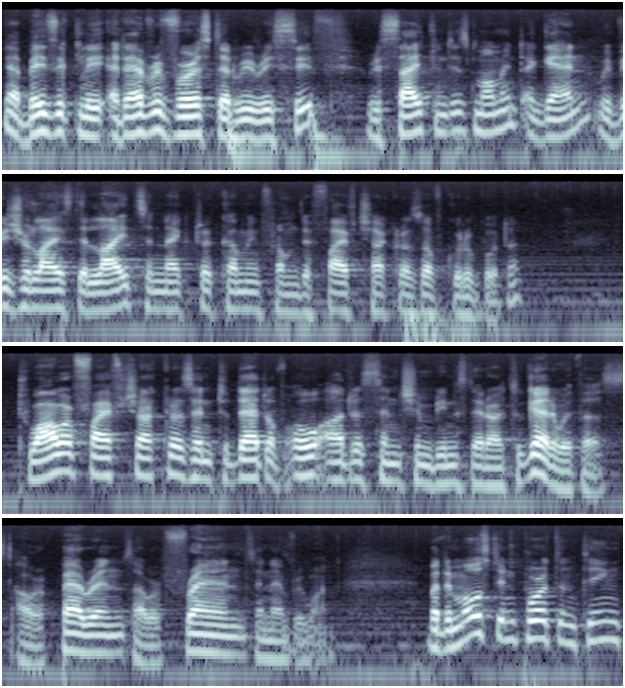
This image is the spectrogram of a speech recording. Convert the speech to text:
Yeah, basically, at every verse that we receive, recite in this moment, again, we visualize the lights and nectar coming from the five chakras of Guru Buddha to our five chakras and to that of all other sentient beings that are together with us our parents, our friends, and everyone. But the most important thing,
